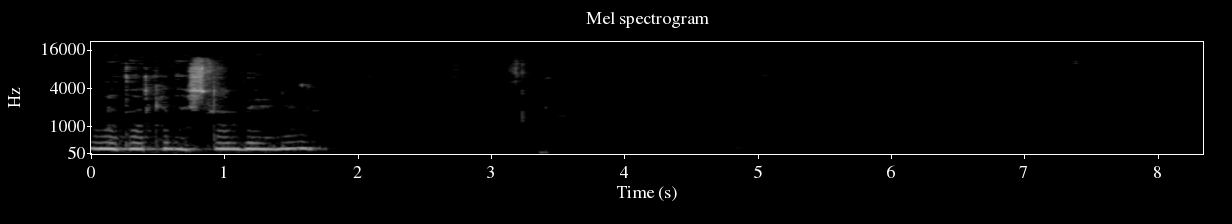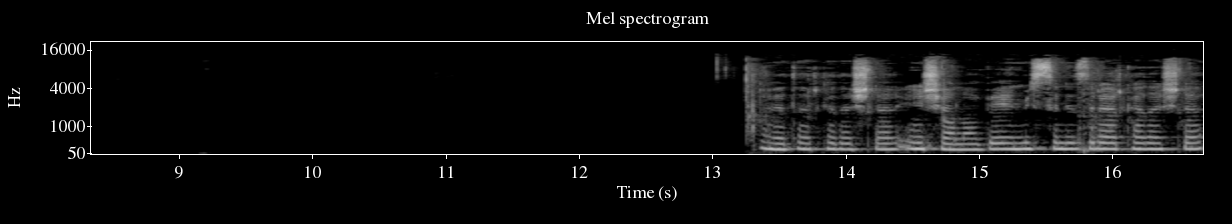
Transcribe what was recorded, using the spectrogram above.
Evet arkadaşlar böyle. Evet arkadaşlar inşallah beğenmişsinizdir arkadaşlar.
